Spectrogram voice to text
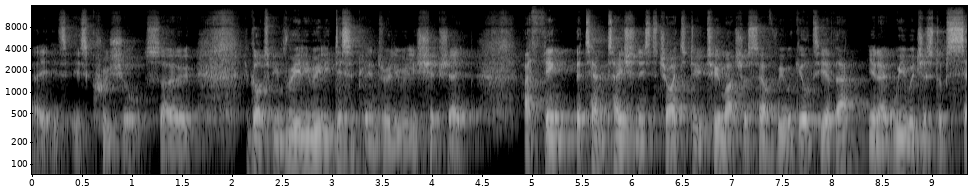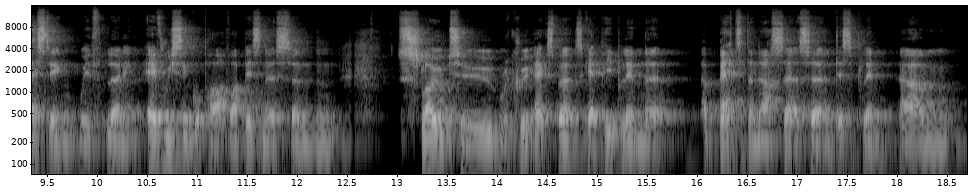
uh, is, is crucial. So you've got to be really, really disciplined, really, really shipshape. I think the temptation is to try to do too much yourself. We were guilty of that. You know, we were just obsessing with learning every single part of our business and slow to recruit experts, get people in that are better than us at a certain discipline. Um,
